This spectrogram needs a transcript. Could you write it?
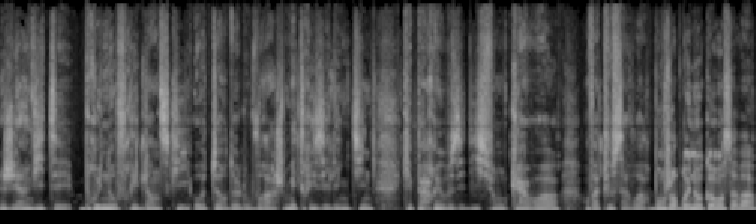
j'ai invité Bruno Friedlandsky, auteur de l'ouvrage Maîtriser LinkedIn, qui est paru aux éditions Kawa. On va tout savoir. Bonjour Bruno, comment ça va?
